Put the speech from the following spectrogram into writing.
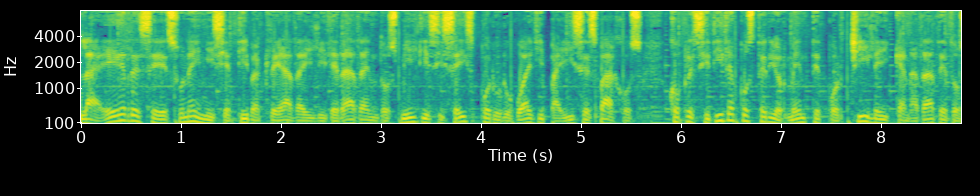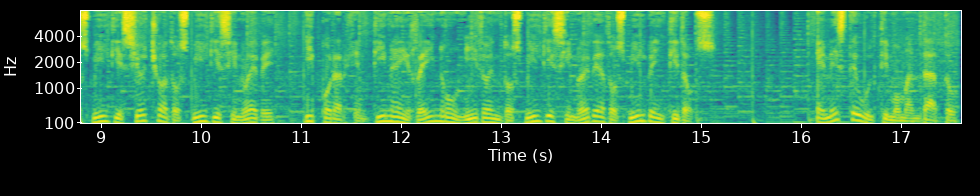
La ERC es una iniciativa creada y liderada en 2016 por Uruguay y Países Bajos, copresidida posteriormente por Chile y Canadá de 2018 a 2019 y por Argentina y Reino Unido en 2019 a 2022. En este último mandato,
